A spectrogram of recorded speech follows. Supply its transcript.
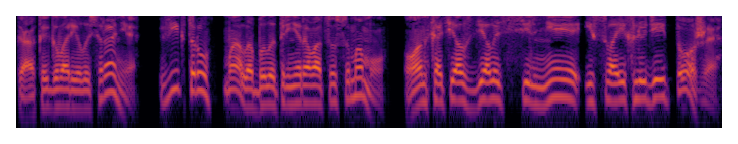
Как и говорилось ранее, Виктору мало было тренироваться самому. Он хотел сделать сильнее и своих людей тоже.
